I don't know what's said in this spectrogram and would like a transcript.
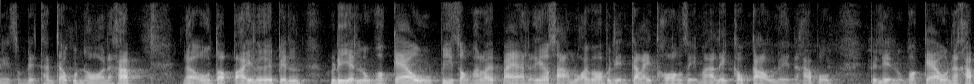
นี่สมเด็จท่านเจ้าคุณนอนะครับ แล้วองค์ต่อไปเลยเป็นเหรียญหลวงพ่อแก้วปี2008อันนี้เอา300พอเป็นเหรียญกะไหลทองเสมาเล็กเก่าๆเลยนะครับผมเป็นเหรียญหลวงพ่อแก้วนะครับ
